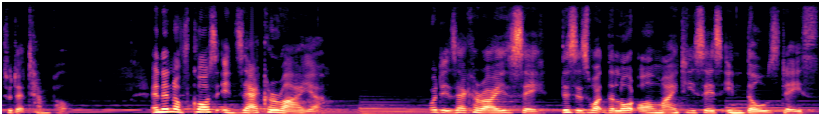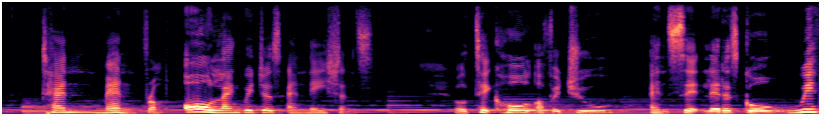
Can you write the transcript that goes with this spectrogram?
to the temple. And then, of course, in Zechariah, what did Zechariah say? This is what the Lord Almighty says in those days. Ten men from all languages and nations will take hold of a Jew and said, Let us go with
